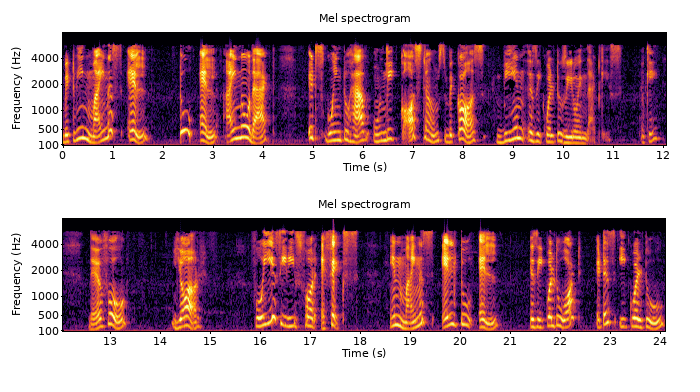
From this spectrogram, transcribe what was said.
between minus L to L I know that it's going to have only cos terms because Bn is equal to 0 in that case. Okay? Therefore your Fourier series for fx in minus L to L is equal to what it is equal to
